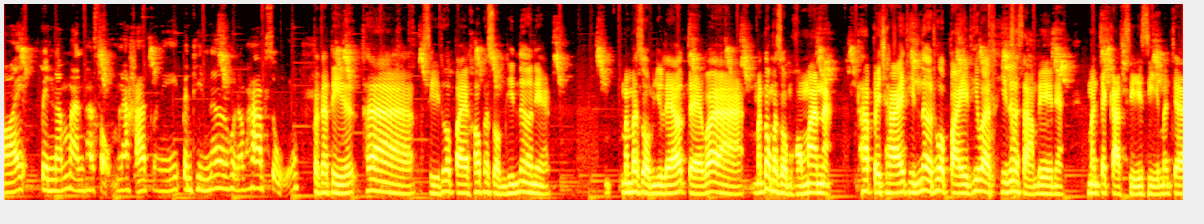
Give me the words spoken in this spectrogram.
400 เป็นน้ำมันผสมนะคะ ตัวนี้เป็นทินเนอร์คุณภาพสูง ปกติถ้าสีทั่วไปเขาผสมทินเนอร์เนี่ย มันผสมอยู่แล้ว แต่ว่ามันต้องผสมของมันอะถ้าไปใช้ทินเนอร์ทั่วไปที่ว่าทินเนอร์ 3A เนี่ย มันจะกัดสีสีมันจะ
